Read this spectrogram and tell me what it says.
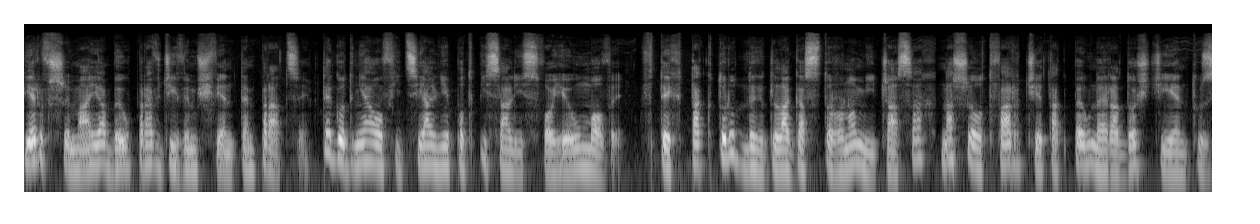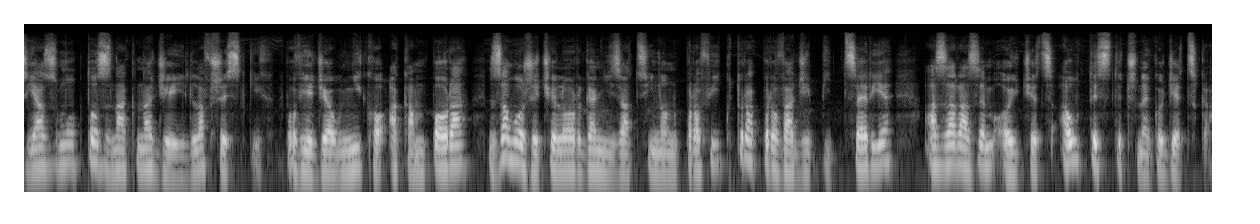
1 maja był prawdziwym świętem pracy. Tego dnia oficjalnie podpisali swoje umowy. W tych tak trudnych dla gastronomii czasach nasze otwarcie tak pełne radości i entuzjazmu to znak nadziei dla wszystkich, powiedział Nico Acampora, założyciel organizacji non-profit, która prowadzi pizzerię, a zarazem ojciec autystycznego dziecka.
